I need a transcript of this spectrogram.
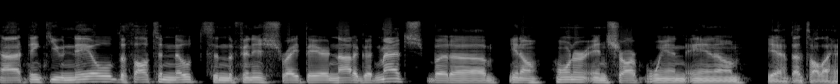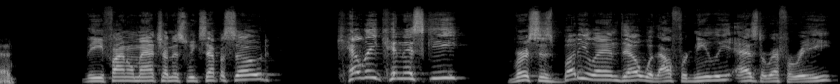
I think you nailed the thoughts and notes in the finish right there. Not a good match, but um, you know, Horner and Sharp win, and um, yeah, that's all I had. The final match on this week's episode: Kelly Kiniski versus Buddy Landel with Alfred Neely as the referee.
